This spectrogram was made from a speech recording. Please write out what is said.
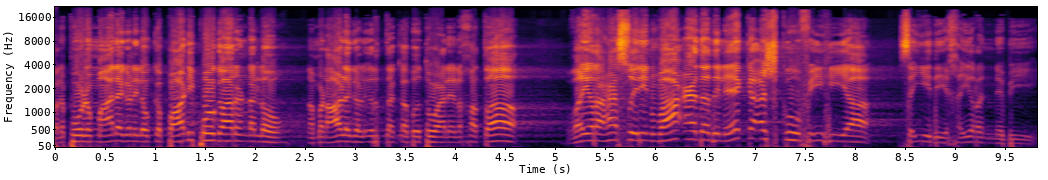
പലപ്പോഴും മാലകളിലൊക്കെ പാടിപ്പോകാറുണ്ടല്ലോ നമ്മുടെ ആളുകൾ ഇർത്തകബ്തു അലൽ ഗൈറ അഷ്കു സയ്യിദി നബി.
